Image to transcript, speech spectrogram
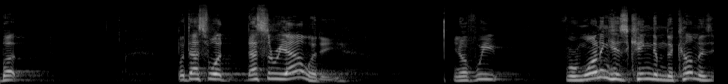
but but that's what that's the reality. You know, if we if we're wanting his kingdom to come, is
